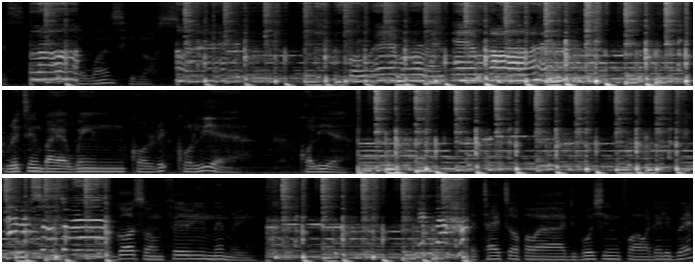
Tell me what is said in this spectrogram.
us, the ones He loves. Forever and ever. Written by Winn Collier. Collier. God's unfailing memory. The title of our devotion for our daily bread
